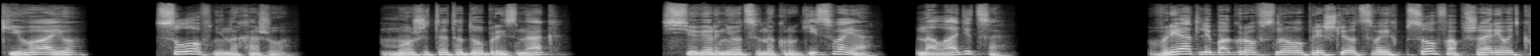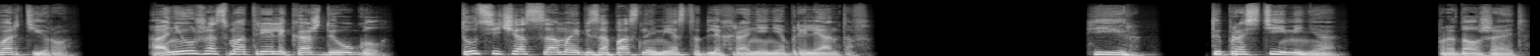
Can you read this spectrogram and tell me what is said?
Киваю. Слов не нахожу. Может, это добрый знак? Все вернется на круги своя? Наладится? Вряд ли Багров снова пришлет своих псов обшаривать квартиру. Они уже осмотрели каждый угол. Тут сейчас самое безопасное место для хранения бриллиантов. «Ир, ты прости меня», — продолжает.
